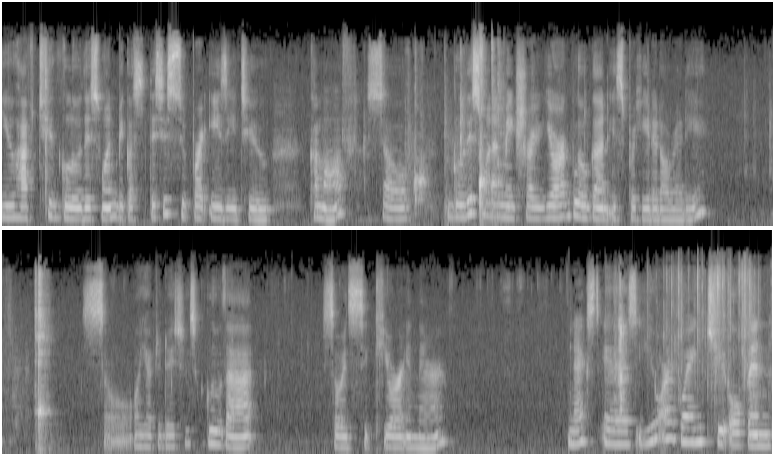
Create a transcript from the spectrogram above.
you have to glue this one because this is super easy to come off. So glue this one and make sure your glue gun is preheated already. So all you have to do is just glue that so it's secure in there. Next is you are going to open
